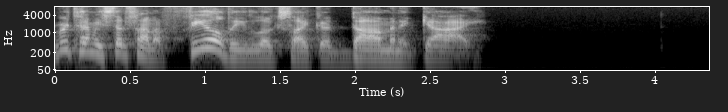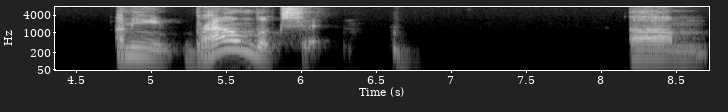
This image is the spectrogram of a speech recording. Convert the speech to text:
every time he steps on a field, he looks like a dominant guy. I mean, Brown looks it. Um,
